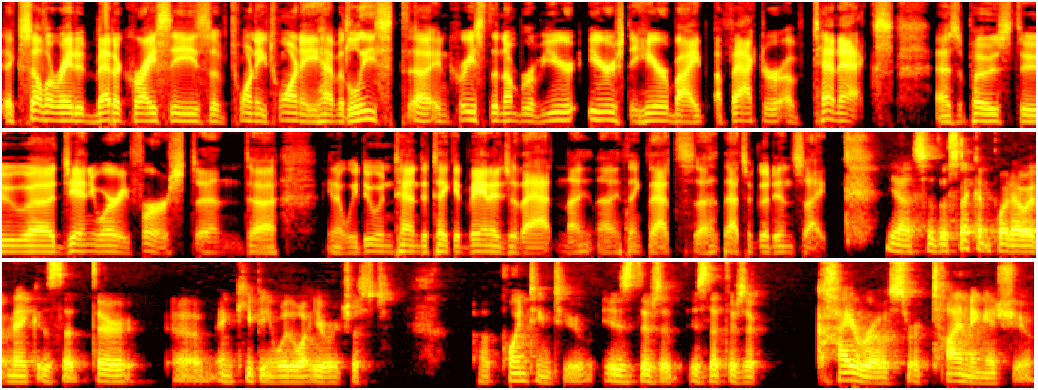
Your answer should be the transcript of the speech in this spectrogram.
accelerated meta crises of 2020 have at least uh, increased the number of ear, ears to hear by a factor of 10x, as opposed to uh, January 1st, and uh, you know we do intend to take advantage of that, and I, I think that's uh, that's a good insight. Yeah. So the second point I would make is that there, uh, in keeping with what you were just uh, pointing to, is there's a is that there's a kairos or timing issue.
